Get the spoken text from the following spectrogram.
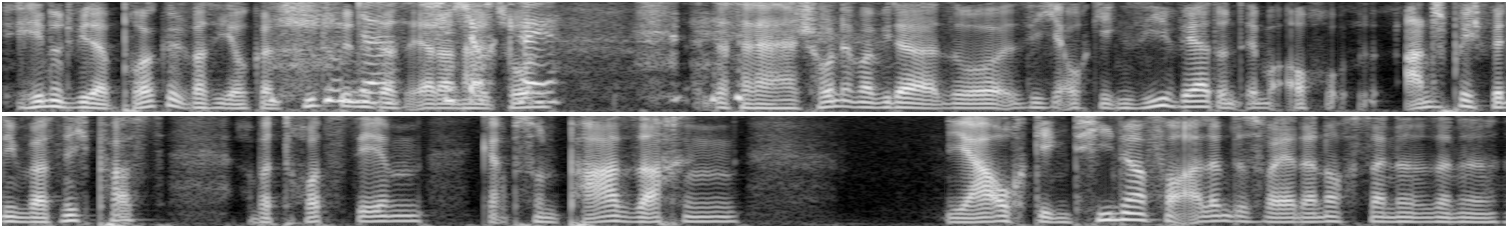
hin und wieder bröckelt, was ich auch ganz gut finde, Ja, dass er dann halt schon, geil. dass er dann halt schon immer wieder so sich auch gegen sie wehrt und immer auch anspricht, wenn ihm was nicht passt. Aber trotzdem gab es so ein paar Sachen, ja, auch gegen Tina vor allem, das war ja dann noch seine, seine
